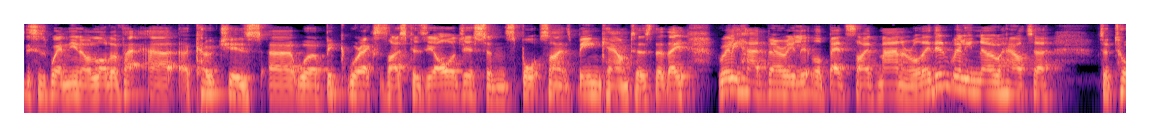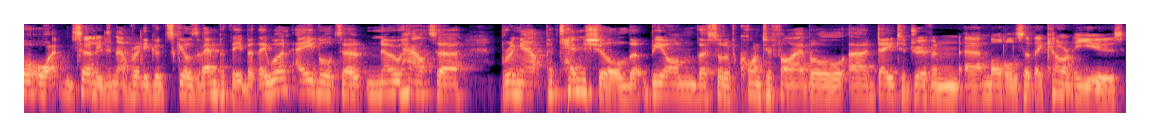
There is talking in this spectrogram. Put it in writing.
this is when you know a lot of uh, uh, coaches uh, were big, were exercise physiologists and sports science bean counters, that they really had very little bedside manner, or they didn't really know how to to talk, or certainly didn't have really good skills of empathy, but they weren't able to know how to bring out potential that beyond the sort of quantifiable uh, data driven uh, models that they currently use.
